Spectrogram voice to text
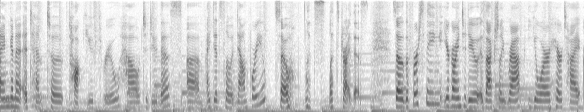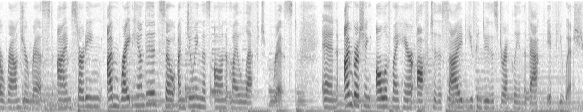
I'm gonna attempt to talk you through how to do this. Um, I did slow it down for you, so let's let's try this. So the first thing you're going to do is actually wrap your hair tie around your wrist. I'm starting, I'm right-handed, so I'm doing this on my left wrist. And I'm brushing all of my hair off to the side. You can do this directly in the back if you wish.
